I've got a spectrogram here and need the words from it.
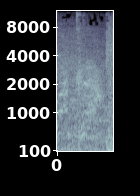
Kaka!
